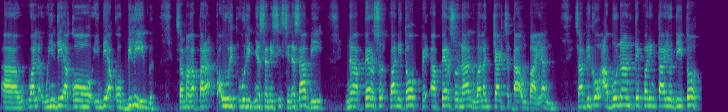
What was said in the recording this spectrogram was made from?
uh, wala, hindi ako hindi ako believe sa mga para, paulit-ulit niya sa sinasabi na perso kwan ito pe- uh, personal walang charge sa taong bayan. Sabi ko abonante pa rin tayo dito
